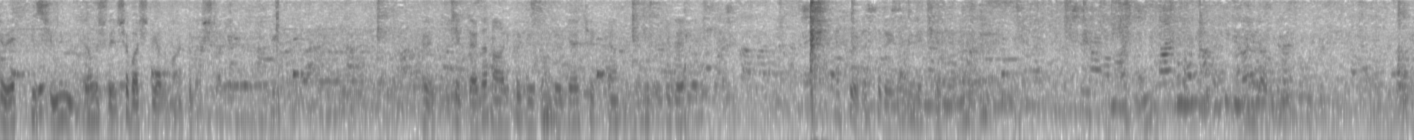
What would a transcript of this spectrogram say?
Evet, biz şimdi alışverişe başlayalım arkadaşlar. Evet, çiçekler de harika gözüküyor gerçekten. Mis gibi. Evet, böyle sırayla geçelim. Hmm,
